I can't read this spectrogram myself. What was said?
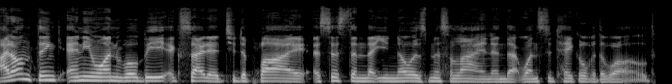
I don't think anyone will be excited to deploy a system that you know is misaligned and that wants to take over the world.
